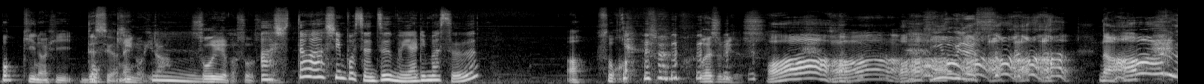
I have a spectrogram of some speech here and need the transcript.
ポッキーの日。ですよね。ポッキーの日だ、そういえばそうです、ね、明日は辛坊さんズームやります？あそうか。お休みです。ああ金曜日ですなる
